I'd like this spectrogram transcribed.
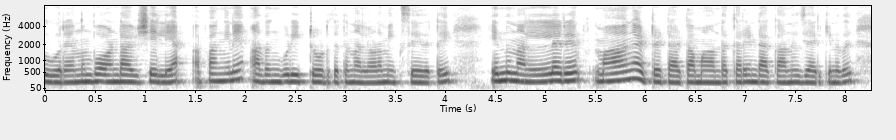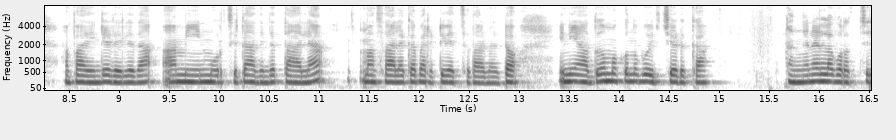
ദൂരെ ഒന്നും പോകേണ്ട ആവശ്യമില്ല. അപ്പോൾ അങ്ങനെ അതും കൂടി ഇട്ട് കൊടുത്തിട്ട് നല്ലോണം മിക്സ് ചെയ്തിട്ട് ഇന്ന് നല്ലൊരു മാങ്ങ ഇട്ടിട്ടാട്ടോ മാന്തക്കറി ഉണ്ടാക്കാമെന്ന് വിചാരിക്കുന്നത് അപ്പോൾ അതിന്റെ ഇടയിൽ ഇതാ ആ മീൻ മുറിച്ചിട്ട് അതിന്റെ തല മസാലയൊക്കെ പുരട്ടി വെച്ചതാണ് കേട്ടോ. ഇനി അതും നമുക്കൊന്ന് പൊരിച്ചെടുക്കാം. അങ്ങനെയുള്ള കുറച്ച്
